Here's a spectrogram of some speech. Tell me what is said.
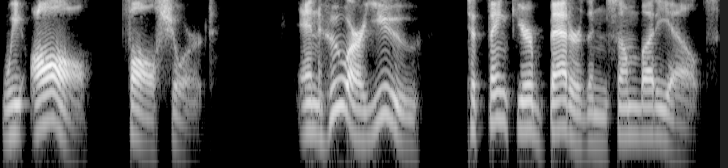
We all fall short. And who are you to think you're better than somebody else?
